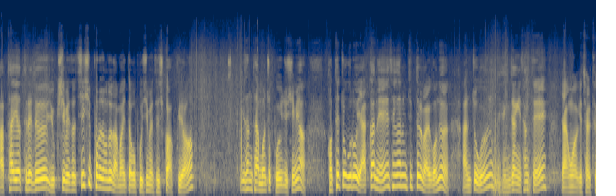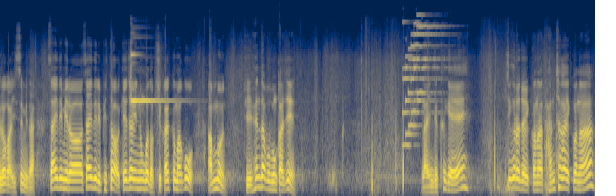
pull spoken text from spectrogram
앞 타이어 트레드 60에서 70% 정도 남아있다고 보시면 되실 것 같고요. 이 상태 한번 쭉 보여주시면 겉에 쪽으로 약간의 생활음집들 말고는 안쪽은 굉장히 상태 양호하게 잘 들어가 있습니다. 사이드 미러, 사이드 리피터 깨져 있는 곳 없이 깔끔하고 앞문, 뒤에 휀다 부분까지 라인들 크게 찌그러져 있거나 단차가 있거나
